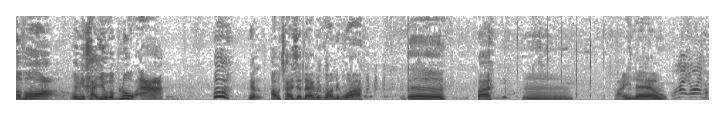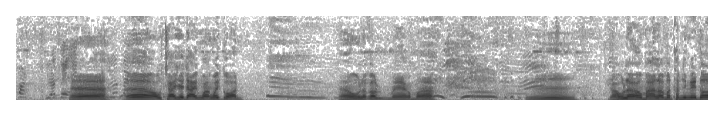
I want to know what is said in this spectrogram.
อพ่อไม่มีใครอยู่กับลูกอะเอ้องั้นเอาชายเสื้อแดงไปก่อนดีกว่า เออ ไป อืม ไปแล้วโอ้ยโอ้ย เอเตะอ่าเออเอาชายเสื้อแดงวางไว้ก่อน เอาแล้วก็แม่ก็มา อืมเอาแล้วมาแล้วมาทำยังไงต่อ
